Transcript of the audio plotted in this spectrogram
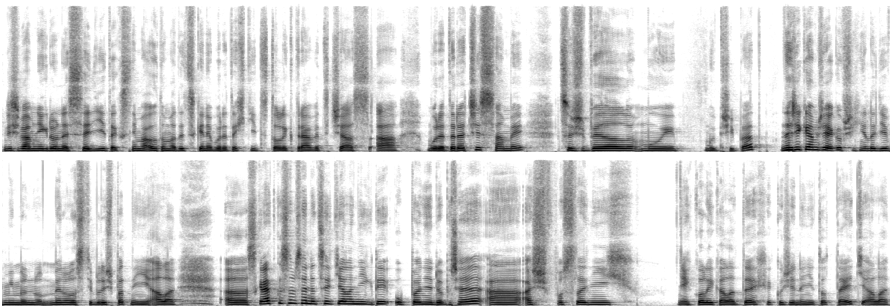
když vám někdo nesedí, tak s nima automaticky nebudete chtít tolik trávit čas a budete radši sami, což byl můj můj případ. Neříkám, že jako všichni lidi v mé minulosti byli špatní, ale uh, zkrátka jsem se necítila nikdy úplně dobře a až v posledních několika letech, jakože není to teď, ale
